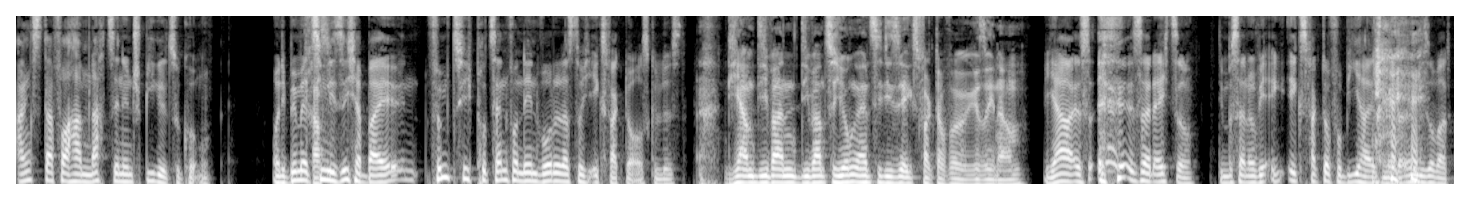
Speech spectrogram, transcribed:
Angst davor haben, nachts in den Spiegel zu gucken. Und ich bin mir Krass. ziemlich sicher, bei 50 Prozent von denen wurde das durch X-Faktor ausgelöst. Die haben, die waren, die waren zu jung, als sie diese X-Faktor-Folge gesehen haben. Ja, ist, ist halt echt so. Die muss dann irgendwie X-Faktor-Phobie heißen oder irgendwie sowas.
